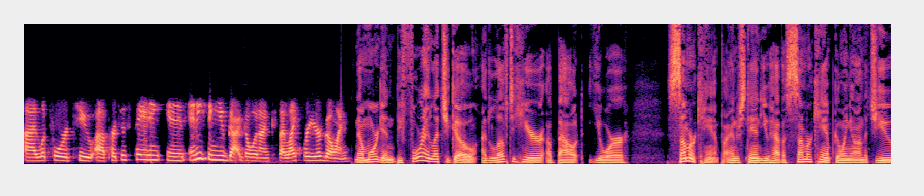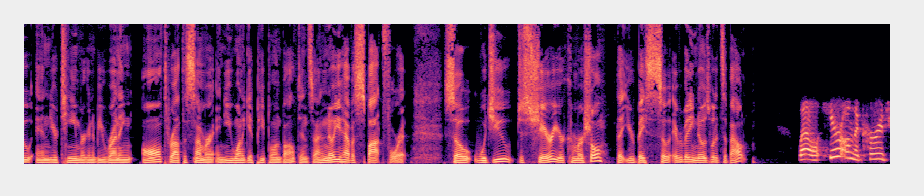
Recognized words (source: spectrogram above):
I look forward to uh, participating in anything you've got going on because I like where you're going. Now, Morgan, before I let you go, I'd love to hear about your summer camp. I understand you have a summer camp going on that you and your team are going to be running all throughout the summer and you want to get people involved in. So I know you have a spot for it. So would you just share your commercial that you're based so everybody knows what it's about? Well, here on the Courage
